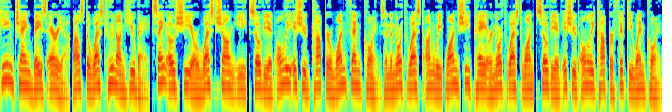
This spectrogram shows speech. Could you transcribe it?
Pyeongchang Base area whilst the West Hunan Hubei Sang O Shi or West Shang Yi Soviet only issued copper 1 fen coins and the Northwest Anhui Wan Shi Pei or Northwest Wan Soviet issued only copper 50 wen coins.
